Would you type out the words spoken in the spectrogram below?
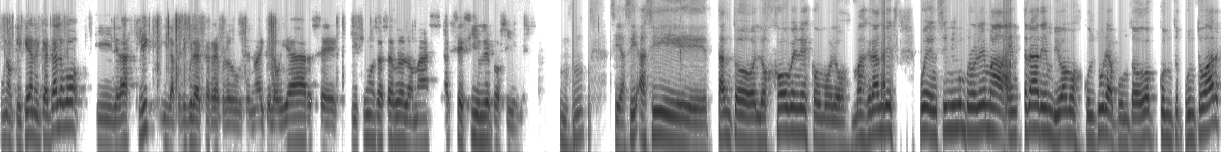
uno cliquea en el catálogo y le das clic y la película se reproduce, no hay que loguearse, quisimos hacerlo lo más accesible posible. Sí, así, así tanto los jóvenes como los más grandes pueden sin ningún problema entrar en vivamoscultura.gov.ar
